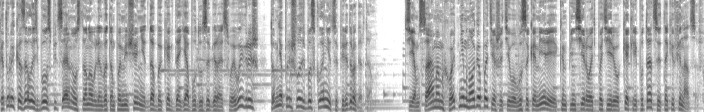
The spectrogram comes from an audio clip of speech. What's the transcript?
который, казалось, был специально установлен в этом помещении, дабы, когда я буду забирать свой выигрыш, то мне пришлось бы склониться перед Робертом. Тем самым хоть немного потешить его высокомерие и компенсировать потерю как репутации, так и финансов.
